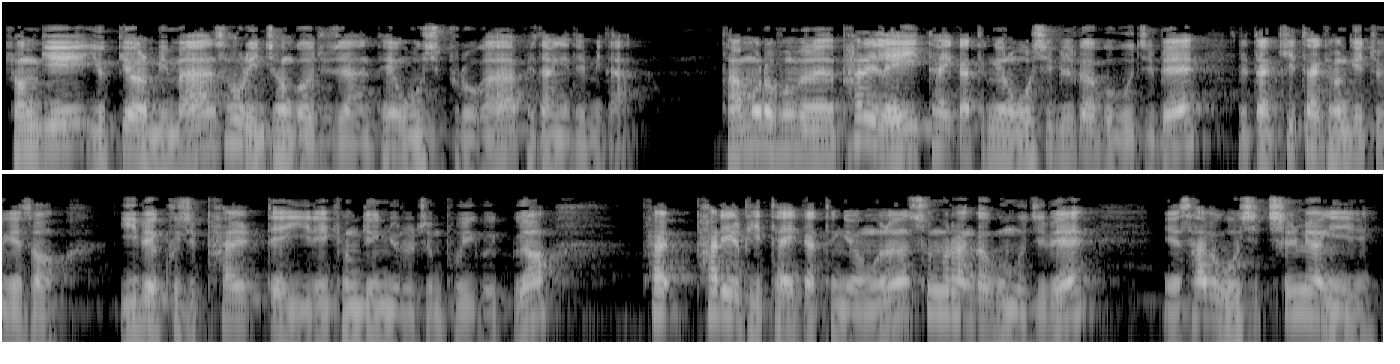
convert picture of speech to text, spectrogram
경기 6개월 미만 서울 인천 거주자한테 50%가 배당이 됩니다. 다음으로 보면은 8일 A 타입 같은 경우는 51가구 모집에 일단 기타 경기 쪽에서 298대 1의 경쟁률을 좀 보이고 있고요. 8, 일 B 타입 같은 경우는 21가구 모집에 457명이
